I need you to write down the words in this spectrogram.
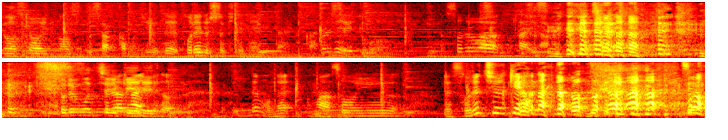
そうあそう。教員の参加も自由で来れる人来てねみたいな感じで。生徒は？それはない。な それも中継で。でもねまあそういうえそれ中継はないだろう そう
